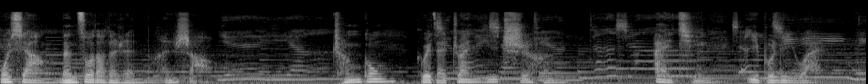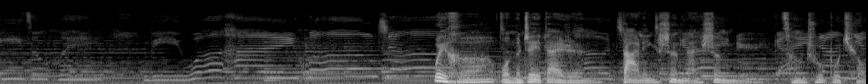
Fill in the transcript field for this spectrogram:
我想能做到的人很少，成功贵在专一持恒，爱情亦不例外。为何我们这一代人大龄剩男剩女层出不穷？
